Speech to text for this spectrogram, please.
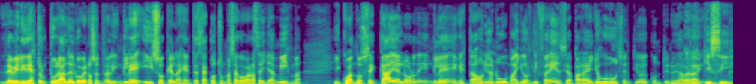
debilidad estructural del gobierno central inglés hizo que la gente se acostumbrase a gobernarse ella misma y cuando se cae el orden inglés, en Estados Unidos no hubo mayor diferencia. Para ellos hubo un sentido de continuidad muy, aquí sí.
